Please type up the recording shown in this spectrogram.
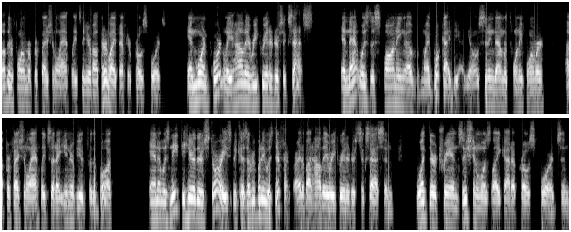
other former professional athletes to hear about their life after pro sports, and more importantly, how they recreated their success. And that was the spawning of my book idea. You know, sitting down with 20 former uh, professional athletes that I interviewed for the book, and it was neat to hear their stories because everybody was different, right, about how they recreated their success and what their transition was like out of pro sports. And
